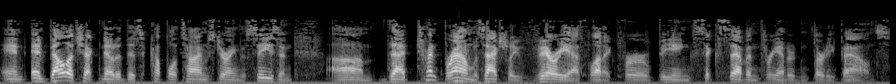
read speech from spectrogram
and, and Belichick noted this a couple of times during the season, um, that Trent Brown was actually very athletic for being 6'7", 330 pounds.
